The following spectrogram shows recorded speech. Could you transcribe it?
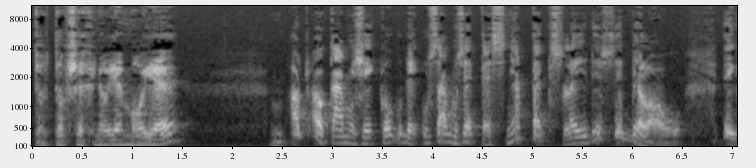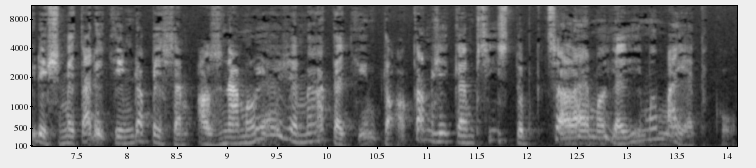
to, to všechno je moje? Od okamžiku, kdy uzavřete snětek s Lady Sibylou, i když mi tady tím dopisem oznamuje, že máte tímto okamžikem přístup k celému jejímu majetku.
